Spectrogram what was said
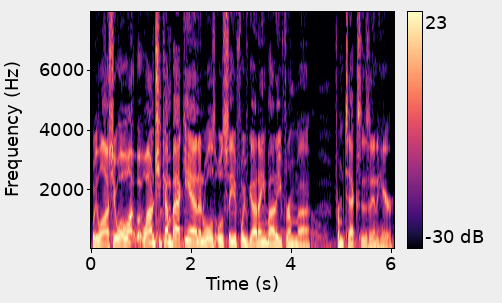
We lost you. Well, why, why don't you come back in and we'll we'll see if we've got anybody from uh, from Texas in here.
